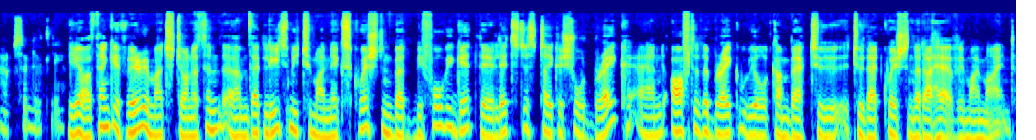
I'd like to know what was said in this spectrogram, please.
absolutely. Yeah, thank you very much, Jonathan. Um, that leads me to my next question. But before we get there, let's just take a short break. And after the break, we'll come back to, to that question that I have in my mind.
